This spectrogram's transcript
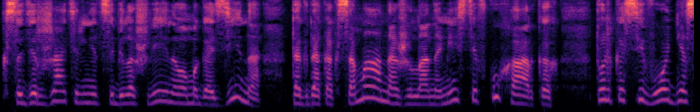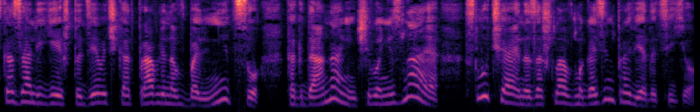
к содержательнице белошвейного магазина, тогда как сама она жила на месте в кухарках. Только сегодня сказали ей, что девочка отправлена в больницу, когда она, ничего не зная, случайно зашла в магазин проведать ее.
